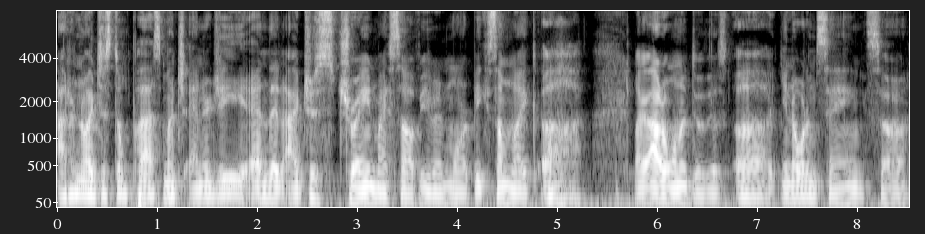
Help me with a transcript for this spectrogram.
I don't know, I just don't put as much energy and then I just drain myself even more because I'm like, ugh, like I don't want to do this. Uh, you know what I'm saying? So,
